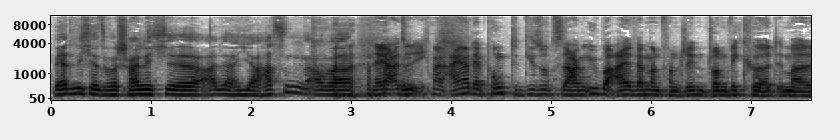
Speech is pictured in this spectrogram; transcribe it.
werden mich jetzt wahrscheinlich äh, alle hier hassen, aber. Naja, also ich meine, einer der Punkte, die sozusagen überall, wenn man von John Wick hört, immer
